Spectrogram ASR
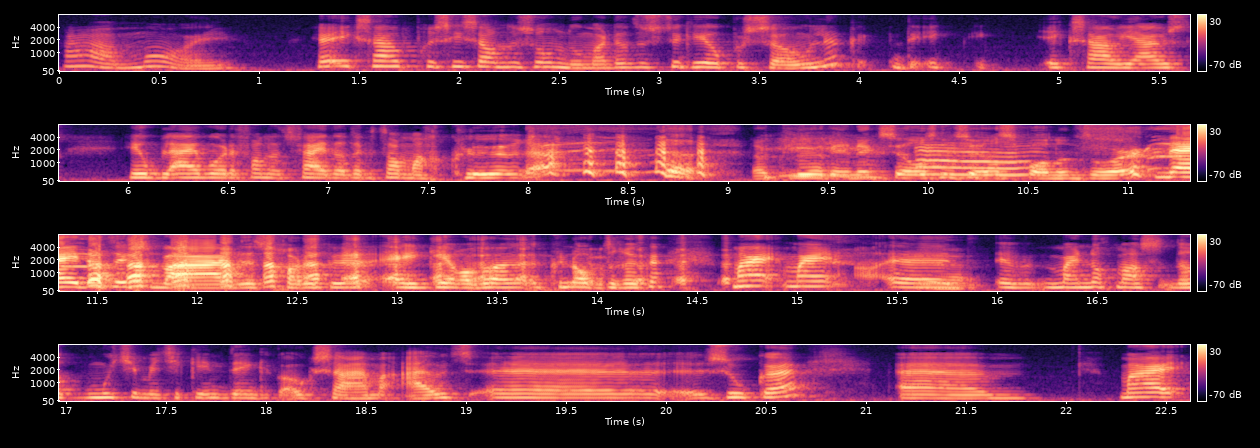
Ah, mooi. Ja, ik zou het precies andersom doen, maar dat is natuurlijk heel persoonlijk. Ik, ik, ik zou juist heel blij worden van het feit dat ik het dan mag kleuren. Nou, kleuren in Excel is niet zo heel spannend hoor. Nee, dat is waar. Dat is gewoon één keer op een knop drukken. Maar, maar, eh, Ja. eh, maar nogmaals, dat moet je met je kind denk ik ook samen uitzoeken. Ehm maar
